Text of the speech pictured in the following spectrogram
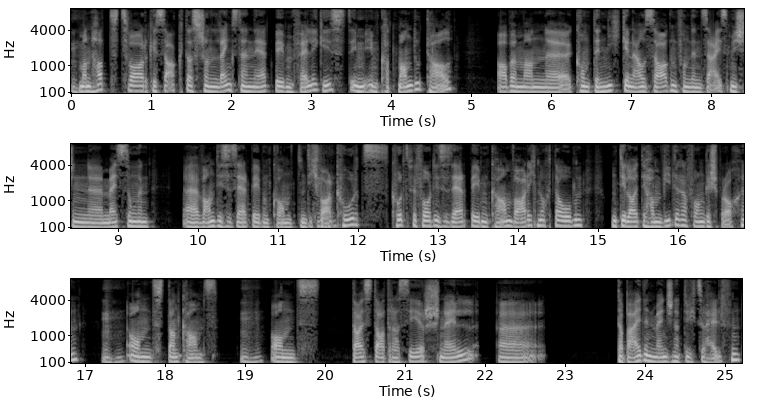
Mhm. Man hat zwar gesagt, dass schon längst ein Erdbeben fällig ist im, im Kathmandu-Tal, aber man äh, konnte nicht genau sagen von den seismischen äh, Messungen, äh, wann dieses Erdbeben kommt. Und ich war mhm. kurz, kurz bevor dieses Erdbeben kam, war ich noch da oben und die Leute haben wieder davon gesprochen mhm. und dann kam's. Mhm. Und da ist Dadra sehr schnell äh, dabei, den Menschen natürlich zu helfen,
